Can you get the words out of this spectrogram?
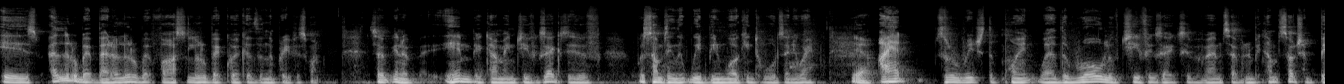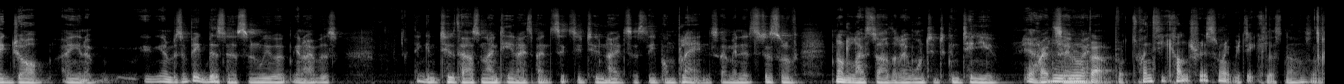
is a little bit better, a little bit faster, a little bit quicker than the previous one. So you know, him becoming chief executive was something that we'd been working towards anyway. Yeah. I had sort of reached the point where the role of chief executive of M7 had become such a big job. Uh, You know, you know, it was a big business, and we were, you know, I was. I think in 2019 I spent 62 nights asleep on planes. I mean, it's just sort of not a lifestyle that I wanted to continue quite the we same were way. about what, 20 countries, something ridiculous now, isn't it?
